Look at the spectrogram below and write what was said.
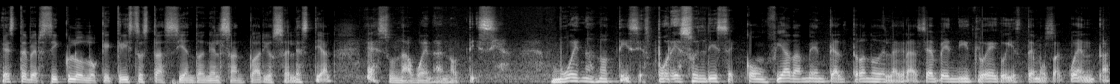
este versículo lo que Cristo está haciendo en el santuario celestial? Es una buena noticia buenas noticias. Por eso Él dice confiadamente al trono de la gracia, venid luego y estemos a cuenta.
